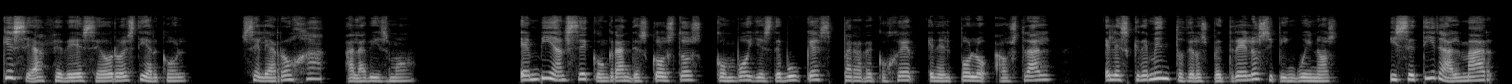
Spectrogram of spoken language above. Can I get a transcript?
Qué se hace de ese oro estiércol se le arroja al abismo. Envíanse con grandes costos convoyes de buques para recoger en el polo austral el escremento de los petrelos y pingüinos y se tira al mar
